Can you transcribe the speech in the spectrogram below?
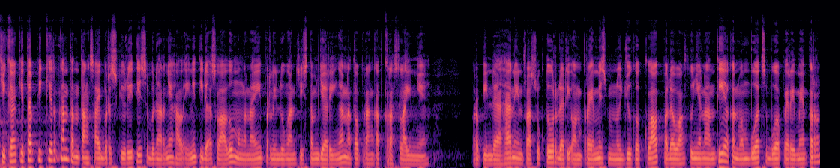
Jika kita pikirkan tentang cyber security, sebenarnya hal ini tidak selalu mengenai perlindungan sistem jaringan atau perangkat keras lainnya. Perpindahan infrastruktur dari on-premise menuju ke cloud pada waktunya nanti akan membuat sebuah perimeter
